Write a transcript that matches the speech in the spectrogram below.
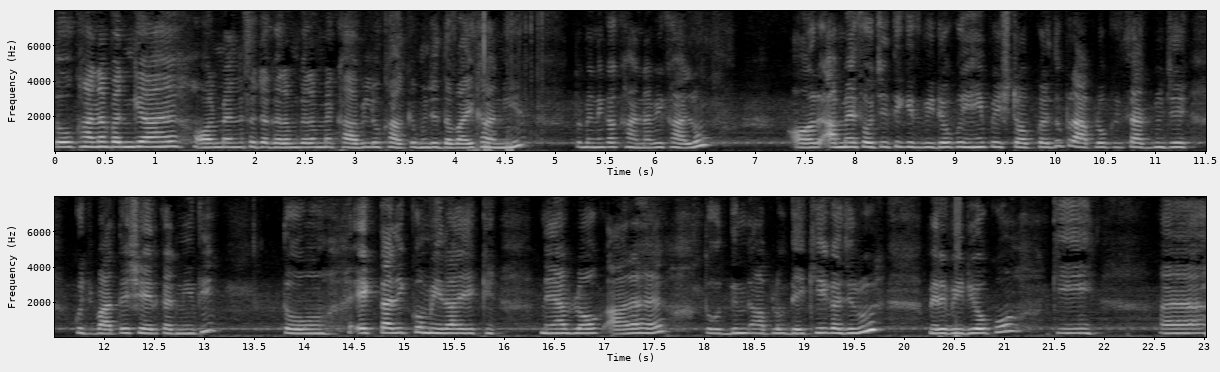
तो खाना बन गया है और मैंने सोचा गरम गरम मैं खा भी लूँ खा के मुझे दवाई खानी है। तो मैंने कहा खाना भी खा लूँ। और अब मैं सोची थी कि इस वीडियो को यहीं पे स्टॉप कर दूँ पर आप लोगों के साथ मुझे कुछ बातें शेयर करनी थी। तो एक तारीख को मेरा एक नया ब्लॉग आ रहा है तो उस दिन आप लोग देखिएगा ज़रूर मेरे वीडियो को कि आ,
